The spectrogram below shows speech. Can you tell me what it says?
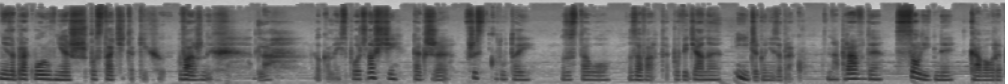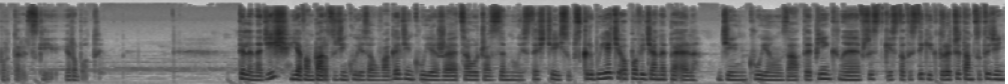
Nie zabrakło również postaci takich ważnych dla lokalnej społeczności, także wszystko tutaj zostało zawarte, powiedziane i niczego nie zabrakło. Naprawdę solidny kawał reporterskiej roboty. Tyle na dziś. Ja Wam bardzo dziękuję za uwagę. Dziękuję, że cały czas ze mną jesteście i subskrybujecie opowiedziane.pl. Dziękuję za te piękne wszystkie statystyki, które czytam co tydzień.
